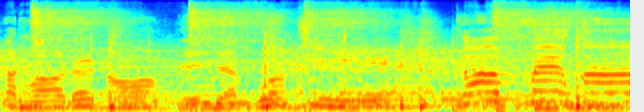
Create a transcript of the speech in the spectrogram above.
ก็ทอเดินน้องพี่อยากพวงชีกับแม่ห้า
